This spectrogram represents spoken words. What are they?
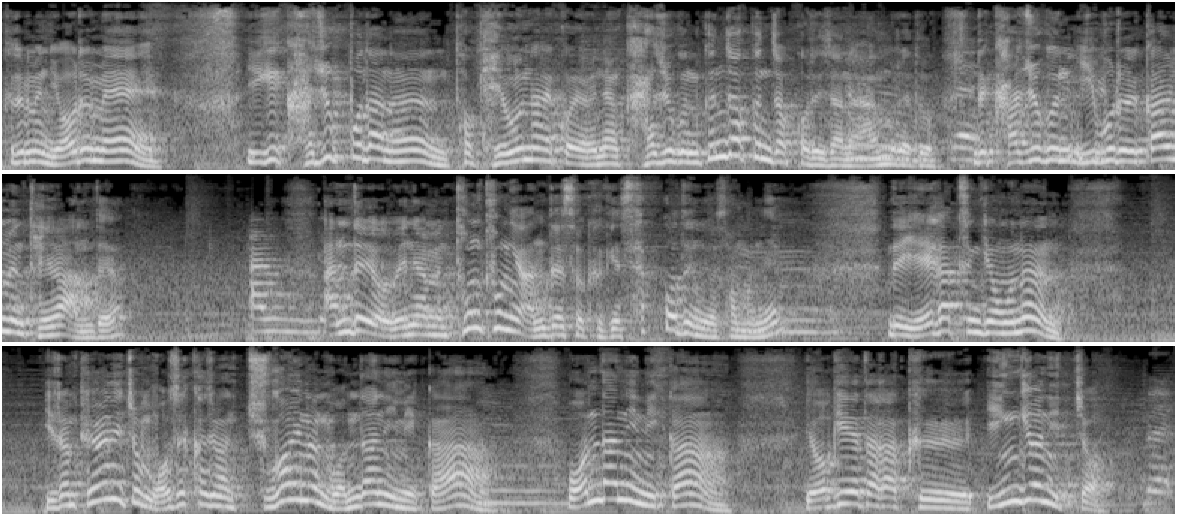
그러면 여름에 이게 가죽보다는 더 개운할 거예요. 왜냐면 가죽은 끈적끈적거리잖아요 아무래도. 네. 근데 가죽은 이불을 깔면 돼요 안 돼요? 안 돼. 안 돼요 왜냐면 통풍이 안 돼서 그게 삭거든요 사모님 근데 얘 같은 경우는 이런 표현이 좀 어색하지만 죽어있는 원단이니까 원단이니까 여기에다가 그 인견 있죠 네.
